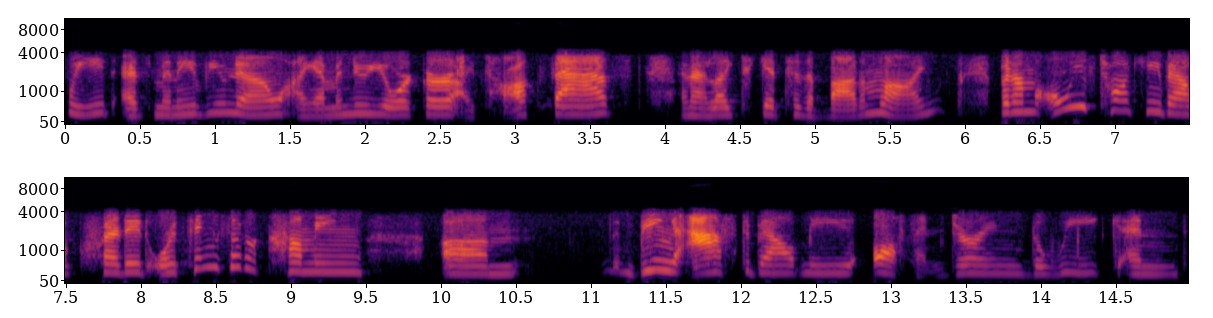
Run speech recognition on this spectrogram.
sweet. As many of you know, I am a New Yorker. I talk fast, and I like to get to the bottom line. But I'm always talking about credit or things that are coming, um, being asked about me often during the week and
